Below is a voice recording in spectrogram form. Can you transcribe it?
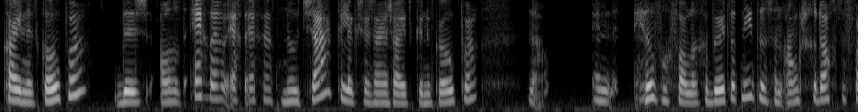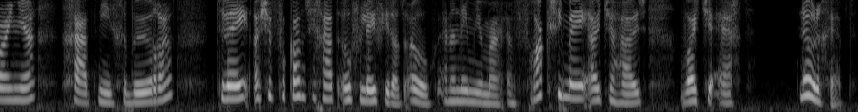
Kan je het kopen? Dus als het echt, echt, echt, echt noodzakelijk zou zijn, zou je het kunnen kopen. Nou, in heel veel gevallen gebeurt dat niet. Dat is een angstgedachte van je. Gaat niet gebeuren. Twee, als je op vakantie gaat, overleef je dat ook. En dan neem je maar een fractie mee uit je huis wat je echt nodig hebt.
